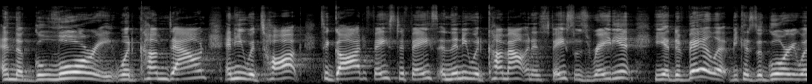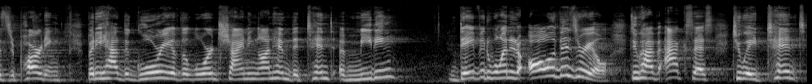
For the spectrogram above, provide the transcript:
and the glory would come down and he would talk to God face to face and then he would come out and his face was radiant. He had to veil it because the glory was departing, but he had the glory of the Lord shining on him, the tent of meeting. David wanted all of Israel to have access to a tent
